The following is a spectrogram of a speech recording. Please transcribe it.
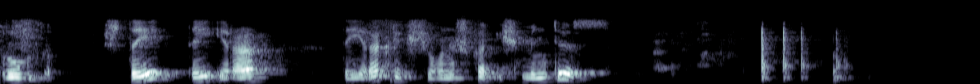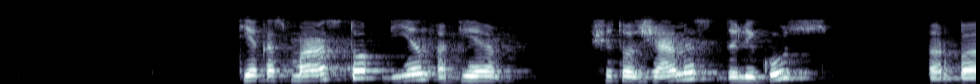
trukdo. Štai tai yra, tai yra krikščioniška išmintis. Tie, kas masto vien apie šitos žemės dalykus arba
